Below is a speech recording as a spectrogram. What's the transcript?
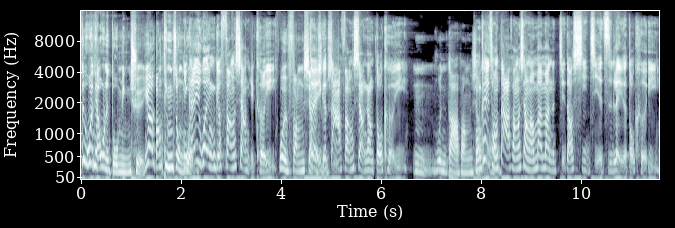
这个问题，要问的多明确，因为要帮听众。你可以问一个方向，也可以问方向，对，一个大方向，这样都可以。嗯，问大方向，我们可以从大方向，然后慢慢的解到细节之类的，都可以。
